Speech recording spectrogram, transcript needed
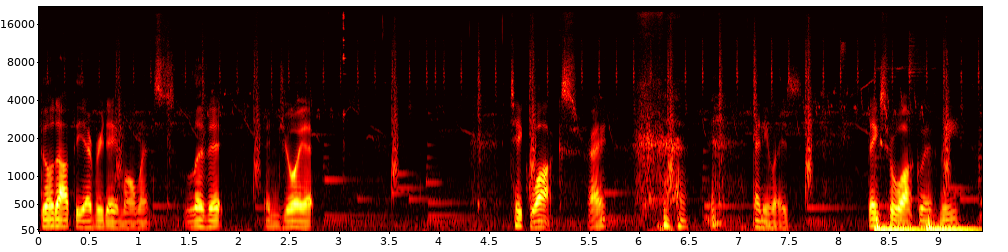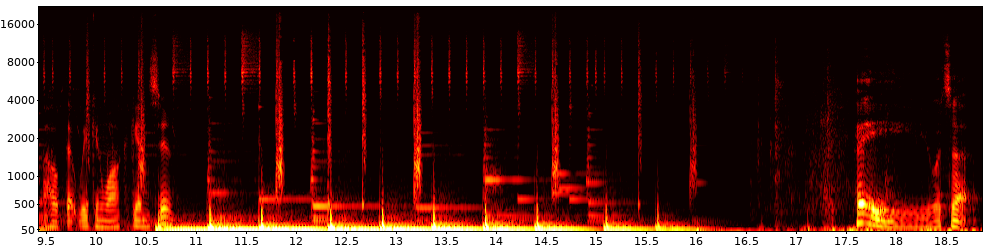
build out the everyday moments, live it, enjoy it. Take walks, right? Anyways, thanks for walking with me. I hope that we can walk again soon. Hey, what's up?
